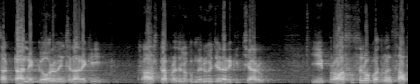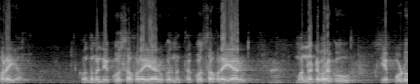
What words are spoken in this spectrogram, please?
చట్టాన్ని గౌరవించడానికి రాష్ట్ర ప్రజలకు మెరుగు చేయడానికి ఇచ్చారు. ఈ ప్రాసెస్లో కొంతమంది సఫర్ అయ్యాం కొంతమంది ఎక్కువ సఫర్ అయ్యారు కొంతమంది తక్కువ సఫర్ అయ్యారు. మొన్నటి వరకు ఎప్పుడూ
